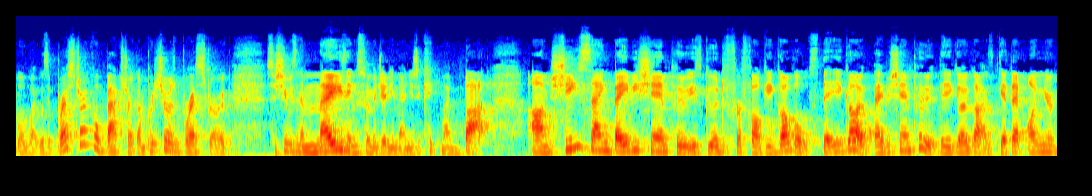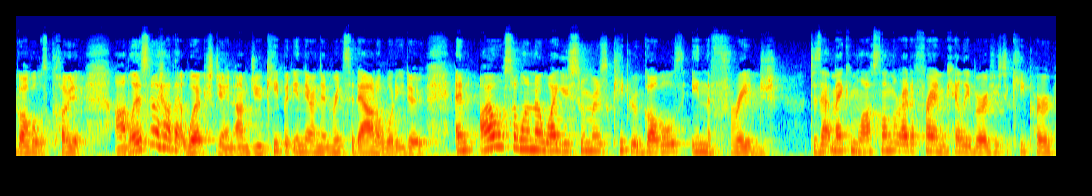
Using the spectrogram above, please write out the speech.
well, wait, was it breaststroke or backstroke? I'm pretty sure it was breaststroke. So she was an amazing swimmer, Jenny Mann. Used to kick my butt. Um, she's saying baby shampoo is good for foggy goggles. There you go, baby shampoo. There you go, guys. Get that on your goggles, coat it. Um, let us know how that works, Jen. Um, do you keep it in there and then rinse it out, or what do you do? And I also want to know why you swimmers keep your goggles in the fridge. Does that make them last longer? I had a friend, Kelly Bird, used to keep her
